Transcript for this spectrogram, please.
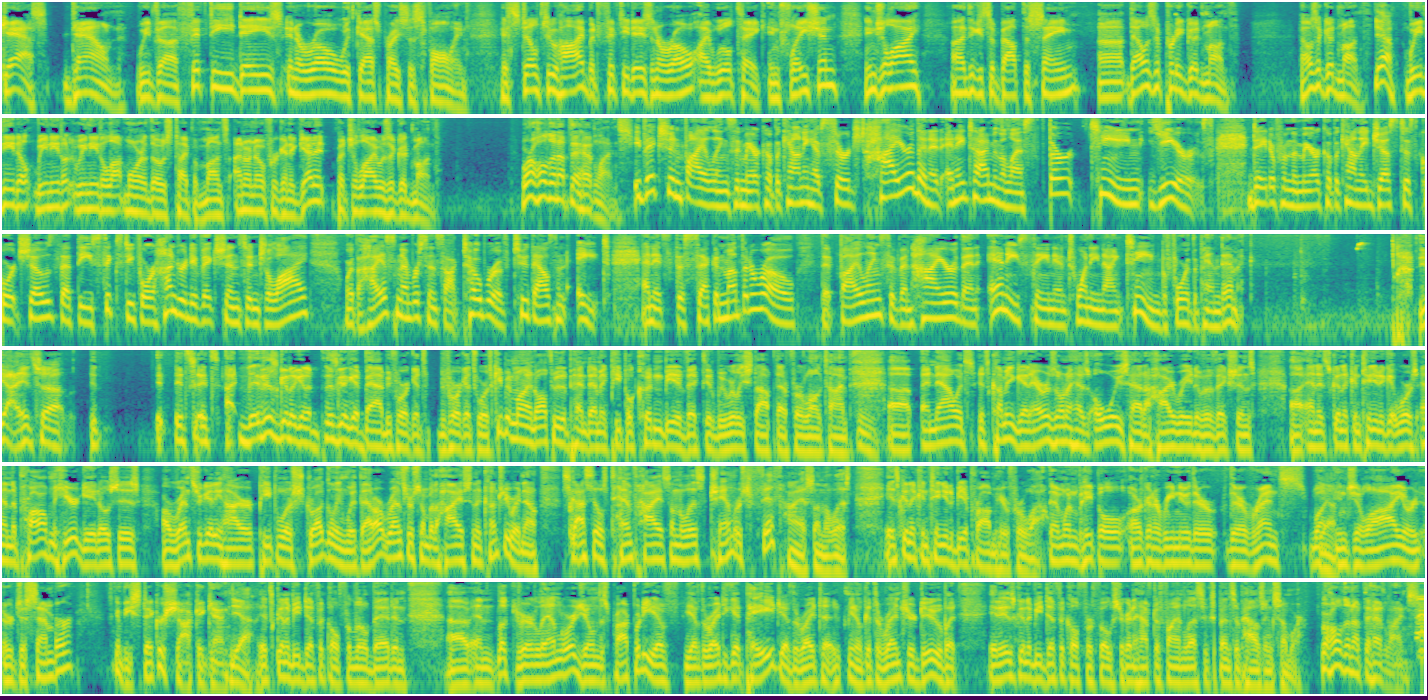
Gas down. We've uh, 50 days in a row with gas prices falling. It's still too high, but 50 days in a row I will take. Inflation in July, I think it's about the same. Uh, that was a pretty good month. That was a good month. Yeah, we need a, we need a, we need a lot more of those type of months. I don't know if we're going to get it, but July was a good month. We're holding up the headlines. Eviction filings in Maricopa County have surged higher than at any time in the last 13 years. Data from the Maricopa County Justice Court shows that the 6,400 evictions in July were the highest number since October of 2008. And it's the second month in a row that filings have been higher than any seen in 2019 before the pandemic. Yeah, it's uh, it, it, it's it's I- it is going to get this is going to get bad before it gets before it gets worse. Keep in mind, all through the pandemic, people couldn't be evicted. We really stopped that for a long time, uh, and now it's it's coming again. Arizona has always had a high rate of evictions, uh, and it's going to continue to get worse. And the problem here, Gaydos, is our rents are getting higher. People are struggling with that. Our rents are some of the highest in the country right now. Scottsdale's tenth highest on the list. Chandler's fifth highest on the list. It's going to continue to be a problem here for a while. And when people are going to renew their, their rents, what, Yeah. in July or, or December, it's going to be sticker shock again. Yeah, it's going to be difficult for a little bit. And uh, and look, you're a landlord. You own this property. You have you have the right to get paid. You have the right to you know get the rent you're due. But it is going to be difficult for folks who are going to have to find less expensive housing somewhere. We're holding up the headlines.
